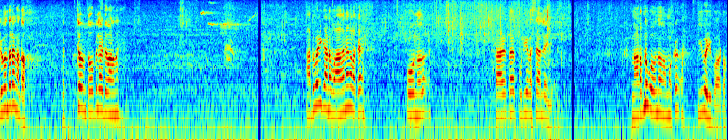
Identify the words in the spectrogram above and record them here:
ഗുരുമന്ദിരം കണ്ടോ? ഏറ്റവും ടോപ്പിലായിട്ട് കാണുന്നത് അതുവഴിക്കാണ് വാഹനങ്ങളൊക്കെ പോകുന്നത്. താഴത്തെ പുതിയ ബസ് സ്റ്റാൻഡിലേക്ക്. നടന്നു പോകുന്ന നമുക്ക് ഈ വഴി പോകട്ടോ കേട്ടോ.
